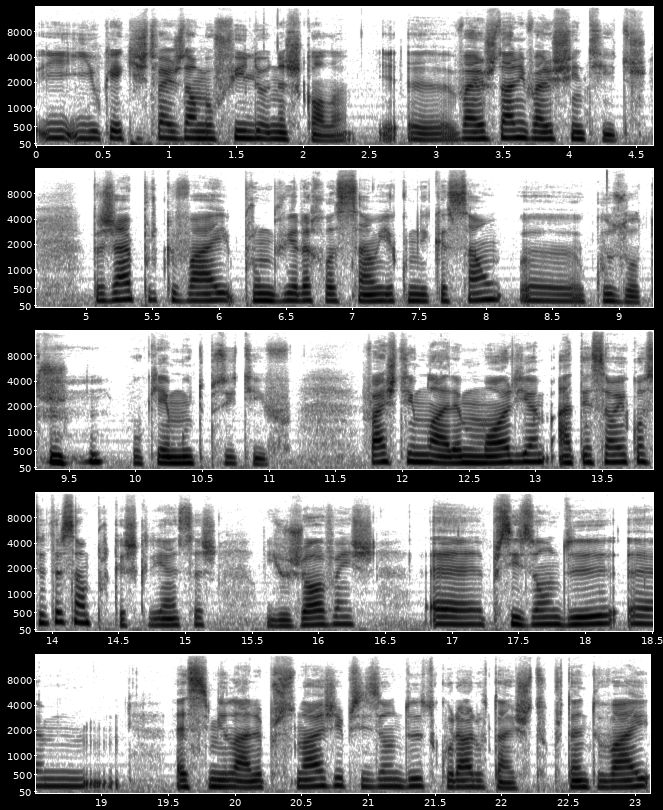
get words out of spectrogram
e, e, o que é que isto vai ajudar o meu filho na escola? Vai ajudar em vários sentidos. Para já, porque vai promover a relação e a comunicação com os outros, uhum. o que é muito positivo vai estimular a memória, a atenção e a concentração, porque as crianças e os jovens uh, precisam de um, assimilar a personagem e precisam de decorar o texto. Portanto, vai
